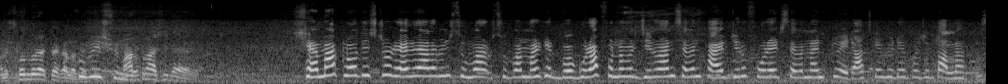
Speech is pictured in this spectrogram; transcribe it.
অনেক সুন্দর একটা কালার খুবই সুন্দর। মাত্র আশি টাকা Shyama cloth store railway Alamin super market Bogura phone number zero one seven five zero four eight seven nine two eight আজকের ভিডিও পর্যন্ত আল্লাহ হাফিজ।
